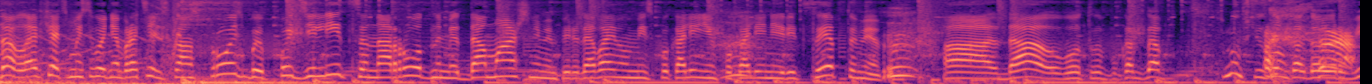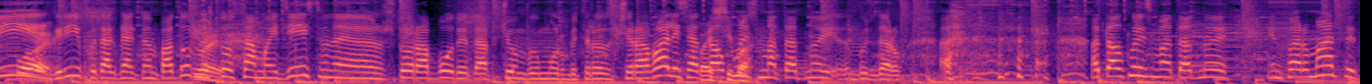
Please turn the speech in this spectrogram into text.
Да, в live-чате мы сегодня обратились к вам с просьбой поделиться народными, домашними, передаваемыми из поколения в поколение рецептами. А, да, вот когда, ну, в сезон, когда ОРВИ, грипп и так далее и тому подобное, Ой. что самое действенное, что работает, а в чем вы, может быть, разочаровались. Оттолкнулись мы от одной... Будь здоров оттолкнулись мы от одной информации.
